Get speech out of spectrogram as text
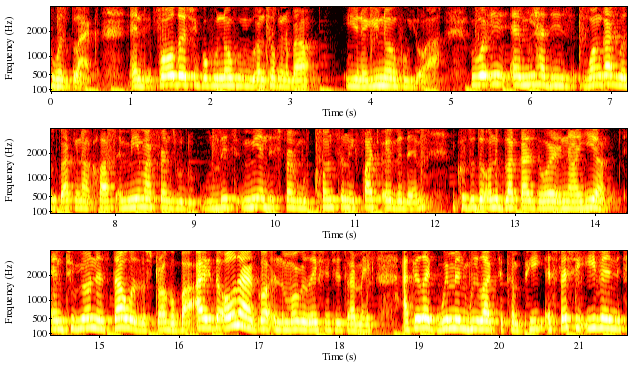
who was black. And for all those people who know who I'm talking about, you know, you know who you are. We were in, and we had this one guy who was back in our class, and me and my friends would, lit, me and this friend would constantly fight over them because we're the only black guys that were in our year. And to be honest, that was a struggle. But I, the older I got and the more relationships I make, I feel like women we like to compete, especially even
